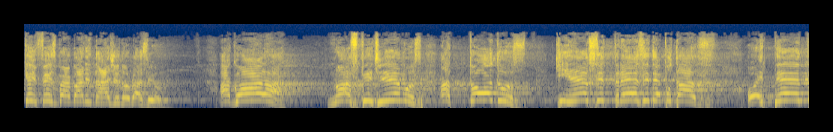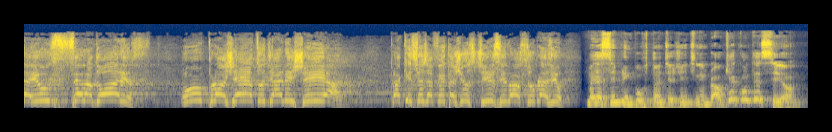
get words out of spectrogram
quem fez barbaridade no Brasil. Agora, nós pedimos a todos 513 deputados, 81 senadores, um projeto de anistia para que seja feita justiça em nosso Brasil. Mas é sempre importante a gente lembrar o que aconteceu.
